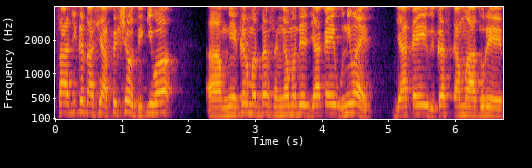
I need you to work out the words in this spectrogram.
साहजिकच अशी अपेक्षा होती की बा मेकर मतदारसंघामध्ये ज्या काही उणीवा आहेत ज्या काही विकास कामं अधुरे आहेत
